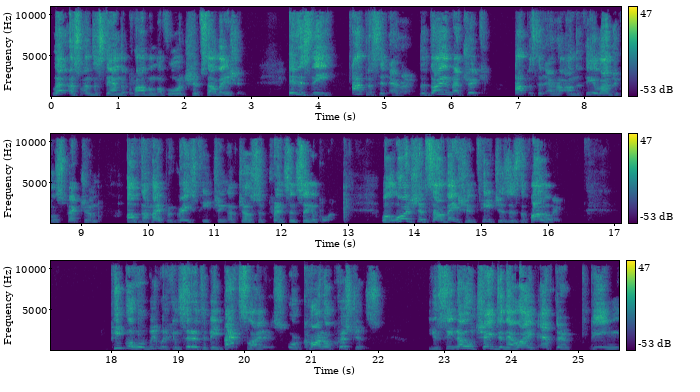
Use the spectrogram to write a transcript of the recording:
Let us understand the problem of Lordship salvation. It is the opposite error, the diametric opposite error on the theological spectrum of the hyper grace teaching of Joseph Prince in Singapore. What Lordship Salvation teaches is the following people who we would consider to be backsliders or carnal Christians, you see no change in their life after being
